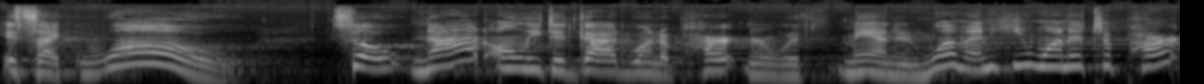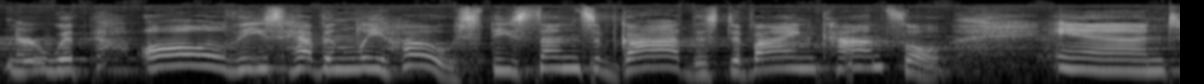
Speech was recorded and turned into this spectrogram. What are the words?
it's like, whoa. So, not only did God want to partner with man and woman, he wanted to partner with all of these heavenly hosts, these sons of God, this divine council. And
